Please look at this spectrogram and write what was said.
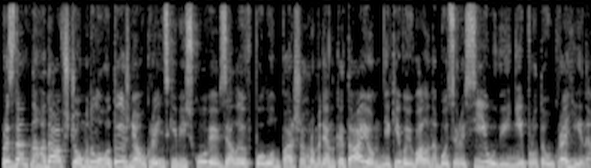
Президент нагадав, що минулого тижня українські військові взяли в полон перших громадян Китаю, які воювали на боці Росії у війні проти України.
